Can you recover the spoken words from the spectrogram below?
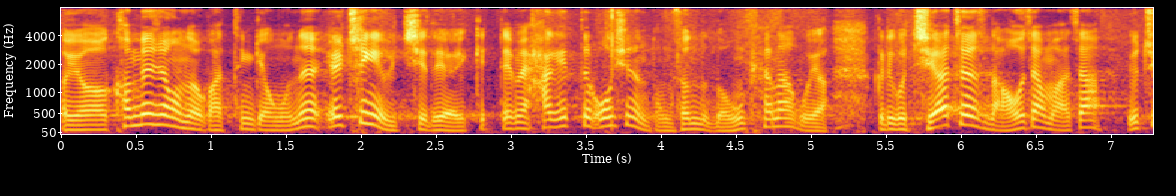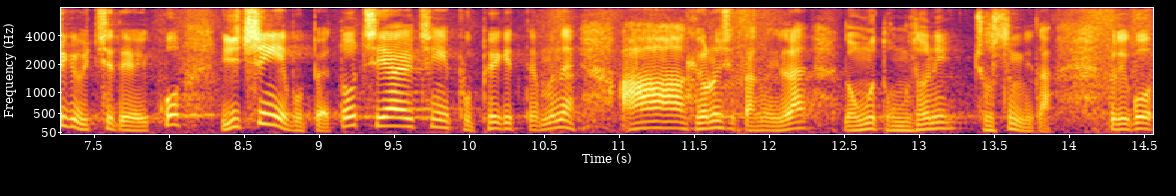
어, 여 컨벤션 홀 같은 경우는 1층에 위치되어 있기 때문에 하객들 오시는 동선도 너무 편하고요. 그리고 지하철에서 나오자마자 이쪽에 위치되어 있고 2층이 뷔페 또 지하 1층이 뷔페이기 때문에 아 결혼식 당일날 너무 동선이 좋습니다. 그리고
